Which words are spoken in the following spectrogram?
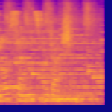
Fatal Sounds Productions.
